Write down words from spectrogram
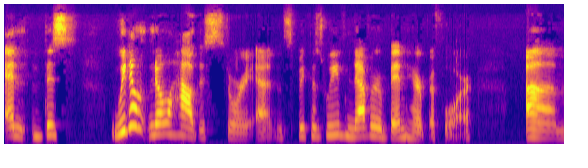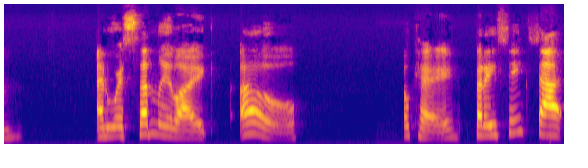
and this we don't know how this story ends because we've never been here before. Um, and we're suddenly like, oh, okay. But I think that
